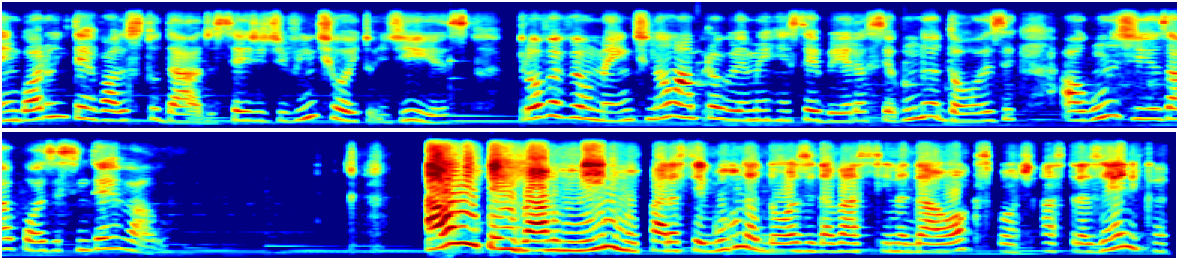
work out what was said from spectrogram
embora o intervalo estudado seja de 28 dias, provavelmente não há problema em receber a segunda dose alguns dias após esse intervalo. Há um intervalo mínimo para a segunda dose da vacina da Oxford AstraZeneca?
